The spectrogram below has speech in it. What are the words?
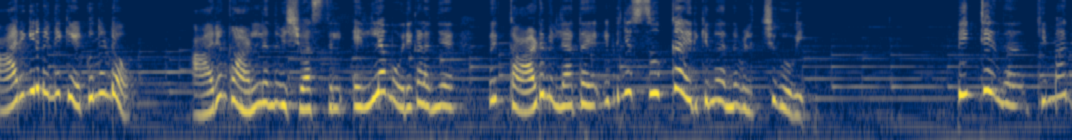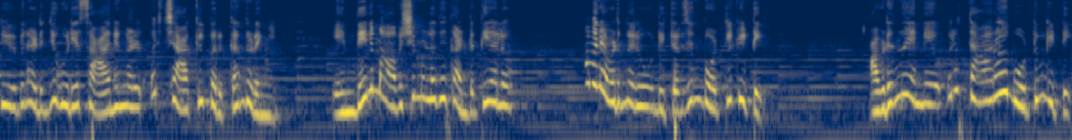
ആരെങ്കിലും എന്നെ കേൾക്കുന്നുണ്ടോ? ആരും കാണില്ലെന്ന വിശ്വാസത്തിൽ എല്ലാം ഊരി കളഞ്ഞ് ഒരു കാർഡുമില്ലാത്ത ഇവിടെ ഞാൻ സുഖമായിരിക്കുന്നു എന്ന് വിളിച്ചു കൂവി പിറ്റേന്ന് കിമ്മ ആ ദ്വീപിൽ അടിഞ്ഞുകൂടിയ സാധനങ്ങൾ ഒരു ചാക്കിൽ പെറുക്കാൻ തുടങ്ങി. എന്തേലും ആവശ്യമുള്ളത് കണ്ടെത്തിയാലോ? അവൻ അവിടുന്ന് ഒരു ഡിറ്റർജന്റ് ബോട്ടിൽ കിട്ടി. അവിടുന്ന് തന്നെ ഒരു താറാവ് ബോട്ടും കിട്ടി.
